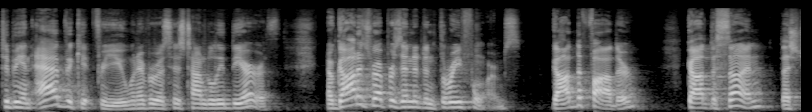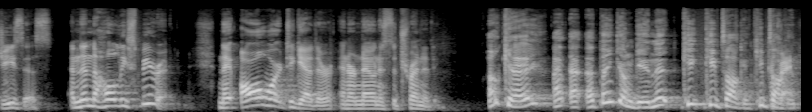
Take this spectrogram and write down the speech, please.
to be an advocate for you whenever it was his time to leave the earth. Now, God is represented in three forms God the Father, God the Son, that's Jesus, and then the Holy Spirit. And they all work together and are known as the Trinity. Okay, I, I, think I'm getting it. Keep, keep talking, keep talking. Okay,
